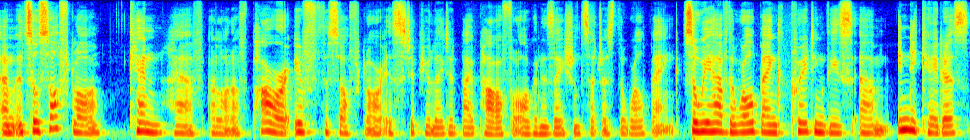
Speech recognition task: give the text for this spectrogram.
Um, and so soft law can have a lot of power if the soft law is stipulated by powerful organizations such as the World Bank. So we have the World Bank creating these um, indicators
